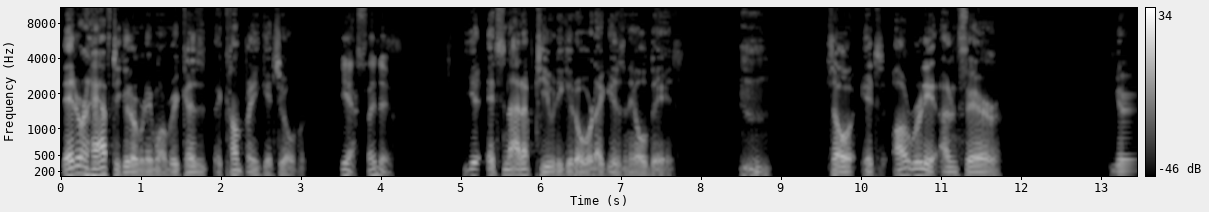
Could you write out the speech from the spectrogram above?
they don't have to get over anymore because the company gets you over. Yes, they do. You- It's not up to you to get over like it is in the old days. so it's already an unfair. You're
